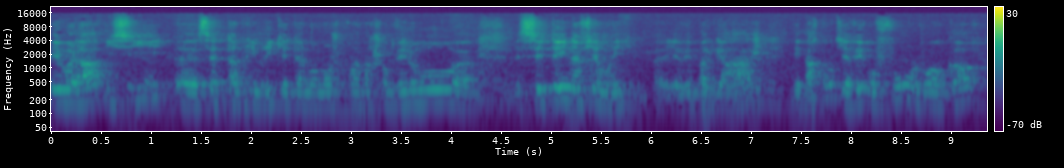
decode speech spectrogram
Et voilà, ici, euh, cette imprimerie qui était à un moment, je crois, un marchand de vélo, euh, c'était une infirmerie. Il n'y avait pas le garage. Et par contre, il y avait au fond, on le voit encore,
